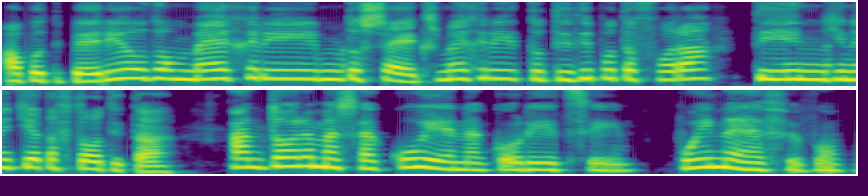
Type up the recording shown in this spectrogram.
από την περίοδο μέχρι το σεξ, μέχρι το οτιδήποτε αφορά την γυναικεία ταυτότητα. Αν τώρα μας ακούει ένα κορίτσι που είναι έφηβο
